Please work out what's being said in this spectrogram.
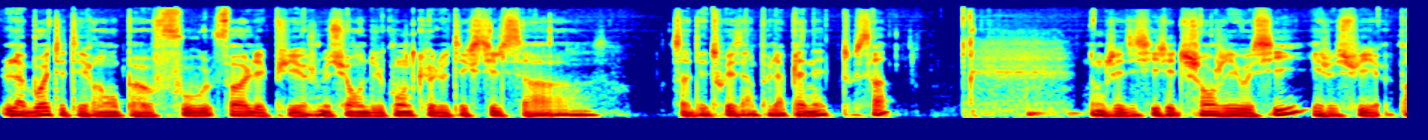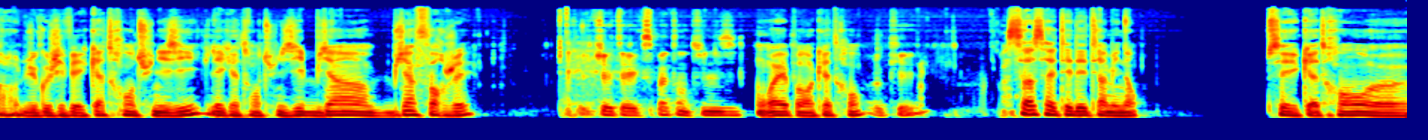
la boîte était vraiment pas fou, folle, et puis euh, je me suis rendu compte que le textile, ça, ça détruisait un peu la planète, tout ça. Donc j'ai décidé de changer aussi, et je suis... Alors, du coup, j'ai fait 4 ans en Tunisie, les 4 ans en Tunisie bien, bien forgés. Tu étais expat en Tunisie. Ouais, pendant 4 ans. Ok. Ça, ça a été déterminant. Ces quatre ans, euh,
